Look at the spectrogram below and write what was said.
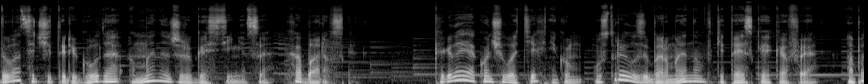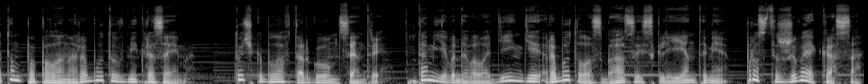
24 года, менеджер в гостинице, Хабаровск. Когда я окончила техникум, устроилась барменом в китайское кафе, а потом попала на работу в микрозаймы. Точка была в торговом центре. Там я выдавала деньги, работала с базой, с клиентами, просто живая касса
